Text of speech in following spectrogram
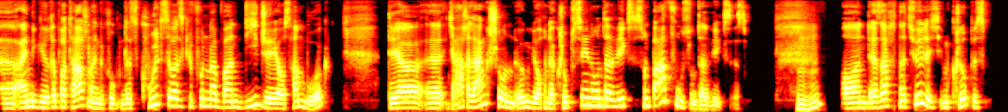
äh, einige Reportagen angeguckt. Und das Coolste, was ich gefunden habe, war ein DJ aus Hamburg. der äh, jahrelang schon irgendwie auch in der Clubszene unterwegs ist und barfuß unterwegs ist. Mhm. Und er sagt natürlich, im Club ist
